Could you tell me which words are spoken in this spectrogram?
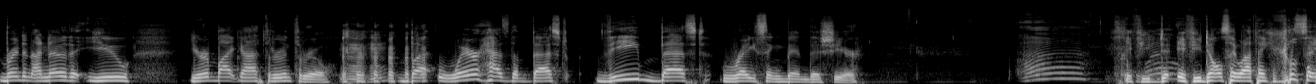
Brenden, I know that you you're a bike guy through and through, but where has the best the best racing been this year? Uh, If you d- if you don't say what I think you're gonna say,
